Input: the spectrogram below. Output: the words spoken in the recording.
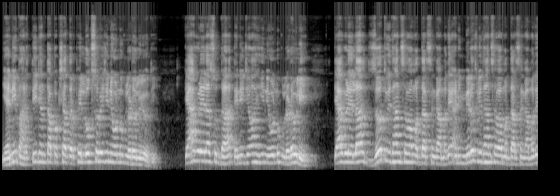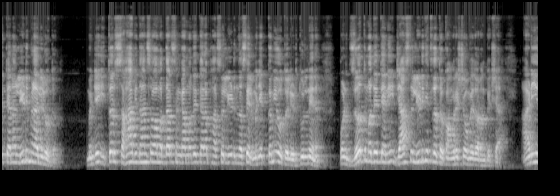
यांनी भारतीय जनता पक्षातर्फे लोकसभेची निवडणूक लढवलेली होती. त्यावेळेला सुद्धा त्यांनी जेव्हा ही निवडणूक लढवली त्यावेळेला जत विधानसभा मतदारसंघामध्ये आणि मिरज विधानसभा मतदारसंघामध्ये त्यांना लीड मिळालेलं होतं. म्हणजे इतर सहा विधानसभा मतदारसंघामध्ये त्यांना फारसं लीड नसेल म्हणजे कमी होतं लीड तुलनेनं. पण जतमध्ये त्यांनी जास्त लीड घेतलं होतं काँग्रेसच्या उमेदवारांपेक्षा. आणि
